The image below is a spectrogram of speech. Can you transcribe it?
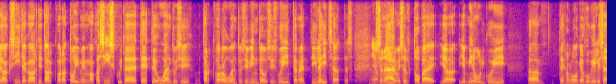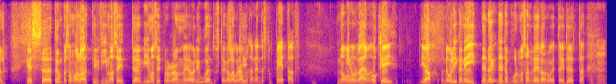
peaks ID-kaardi tarkvara toimima ka siis, kui te teete uuendusi, tarkvara uuendusi Windowsis või interneti lehitsejates, mis on äärmiselt tobe ja, ja minul kui äh, tehnoloogiahuvilisel, kes äh, tõmbas omal alati viimaseid, äh, viimaseid programme ja oli uuendustega alati suurem osa nendest on beetad. no okei okay., jah, oli ka neid, nende, nende puhul ma saan veel aru, et ta ei tööta mm. -hmm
